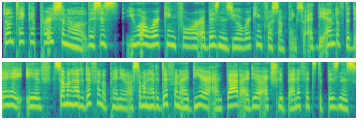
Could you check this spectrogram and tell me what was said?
don't take that personal. This is, you are working for a business, you are working for something. So at the end of the day, if someone had a different opinion or someone had a different idea and that idea actually benefits the business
